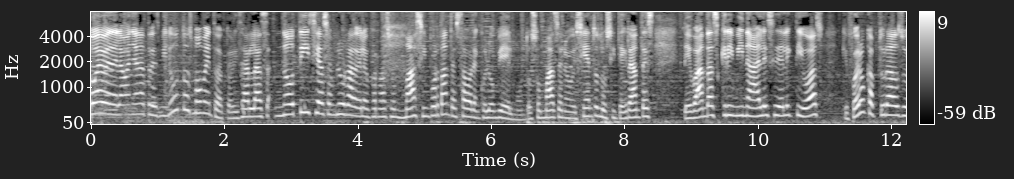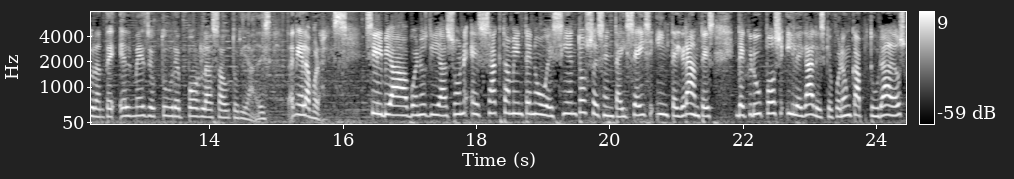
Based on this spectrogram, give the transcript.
9 de la mañana, 3 minutos. Momento de actualizar las noticias en Blue Radio. La información más importante hasta ahora en Colombia y el mundo. Son más de 900 los integrantes de bandas criminales y delictivas que fueron capturados durante el mes de octubre por las autoridades. Daniela Morales. Silvia, buenos días. Son exactamente 966 integrantes de grupos ilegales que fueron capturados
